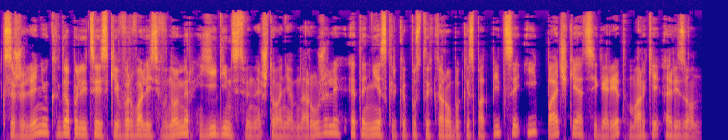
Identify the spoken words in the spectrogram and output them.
К сожалению, когда полицейские ворвались в номер, единственное, что они обнаружили, это несколько пустых коробок из-под пиццы и пачки от сигарет марки «Аризон».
